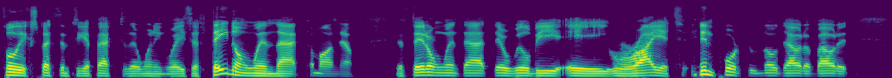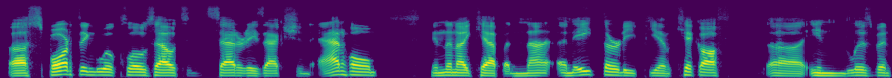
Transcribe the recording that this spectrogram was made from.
Fully expect them to get back to their winning ways. If they don't win that, come on now. If they don't win that, there will be a riot in Porto, no doubt about it. Uh, Sporting will close out Saturday's action at home in the nightcap, an 8:30 p.m. kickoff uh, in Lisbon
